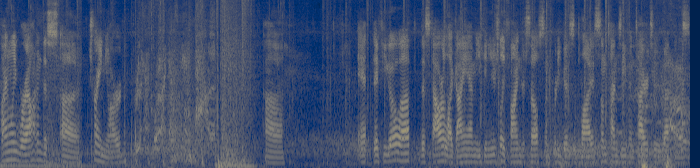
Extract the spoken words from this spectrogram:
finally we're out in this uh, train yard. Uh, and if you go up this tower like I am, you can usually find yourself some pretty good supplies, sometimes even tier 2 weapons.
